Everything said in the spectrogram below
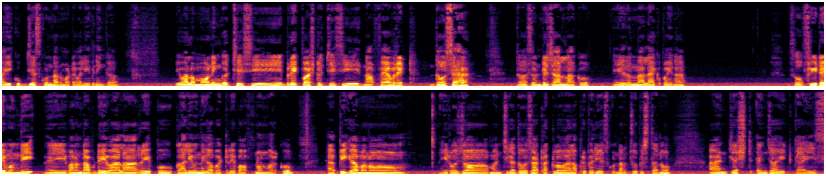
అవి కుక్ చేసుకున్నాను అనమాట ఇవాళ ఈవినింగ్ ఇవాళ మార్నింగ్ వచ్చేసి బ్రేక్ఫాస్ట్ వచ్చేసి నా ఫేవరెట్ దోశ. దోశ ఉంటే చాలు నాకు. ఏదున్నా లేకపోయినా. సో ఫ్రీ టైం ఉంది. ఈ వన్ అండ్ హాఫ్ డే ఇవాళ రేపు ఖాళీ ఉంది కాబట్టి రేపు ఆఫ్టర్నూన్ వరకు. హ్యాపీగా మనం ఈరోజు మంచిగా దోశ ట్రక్లో ఎలా ప్రిపేర్ చేసుకుంటారో చూపిస్తాను. And just enjoy it guys.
